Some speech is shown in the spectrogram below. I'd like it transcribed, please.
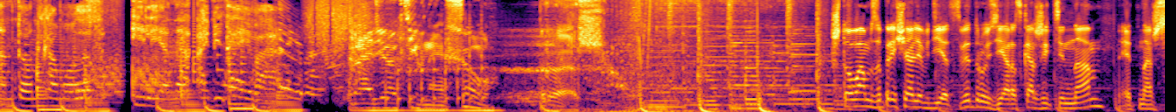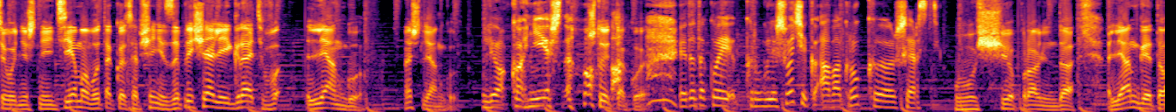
Антон Камолов и Лена Обитаева. Радиоактивное шоу. Что вам запрещали в детстве, друзья? Расскажите нам. Это наша сегодняшняя тема. Вот такое сообщение. Запрещали играть в лянгу. Знаешь лянгу? Ля, конечно. Что это такое? Это такой кругляшочек, а вокруг э, шерсть. Вообще, правильно, да. Лянга – это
